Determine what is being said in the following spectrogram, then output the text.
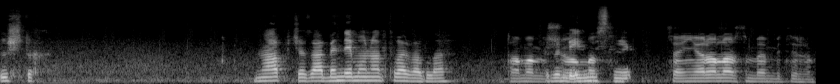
Dıştık. Ne yapacağız abi? Bende M16 var vallahi. Tamam bir şey olmaz. sinir. Sen yaralarsın ben bitiririm.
